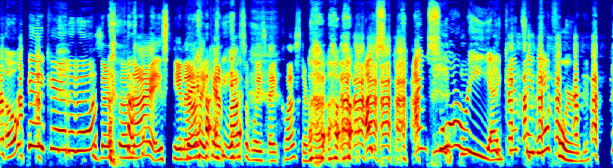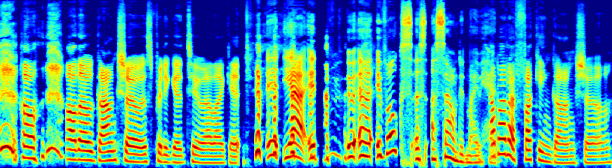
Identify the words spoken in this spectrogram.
Okay, Canada. they're so nice. You know, They they, can't yeah. possibly say clusterfuck. I'm, I'm sorry. I can't say the F word. Al- Although gong show is pretty good too. I like it. It, yeah, it uh, evokes a, a sound in my head. How about a fucking gong show?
